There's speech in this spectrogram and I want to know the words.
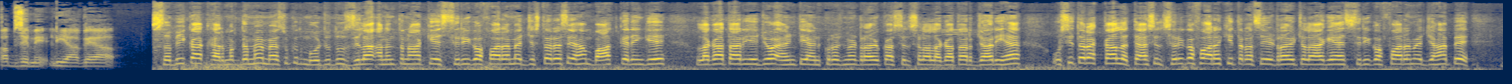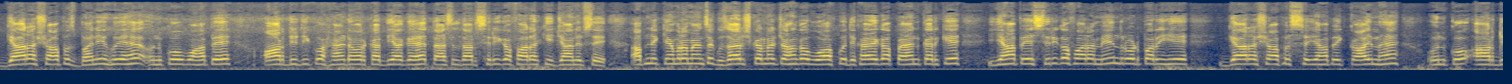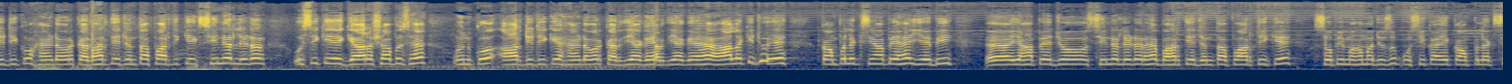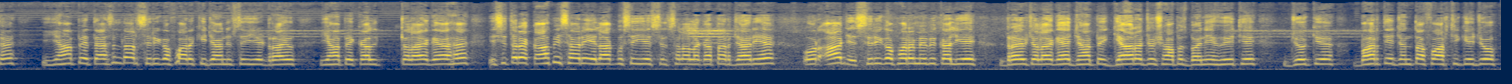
قبضے میں لیا گیا۔ سبھی کا خیر مقدم ہے۔ میں سکت موجود ہوں۔ ضلع اننت ناگ کے سری گفارہ میں۔ جس طرح سے ہم بات کریں گے، لگاتار یہ جو اینٹی انکروچمنٹ ڈرائیو کا سلسلہ لگاتار جاری ہے، اسی طرح کل تحصیل سری گفارہ کی طرف سے یہ ڈرائیو چلایا گیا ہے۔ سری گفارہ میں جہاں پہ گیارہ شاپس بنے ہوئے ہیں، ان کو وہاں پہ آر ڈی ڈی کو ہینڈ اوور کر دیا گیا ہے تحصیلدار سری گفارہ کی جانب سے۔ اپنے کیمرہ مین سے گزارش کرنا چاہوں گا، وہ آپ کو دکھائے گا پین کر کے۔ یہاں پہ سری گفارہ مین روڈ پر یہ گیارہ شاپس یہاں پہ قائم ہیں۔ ان کو آر ڈی ڈی کو ہینڈ اوور کر۔ بھارتیہ جنتا پارٹی کے ایک سینئر لیڈر اسی کے یہ گیارہ شاپس ہے۔ ان کو آر ڈی ڈی کے ہینڈ اوور کر دیا گیا، کر دیا گیا ہے۔ حالانکہ جو یہ کمپلیکس یہاں پہ ہے۔ یہ بھی یہاں پہ جو سینئر لیڈر ہے بھارتیہ جنتا پارٹی کے سوپی محمد یوسف، اسی کا ایک کمپلیکس ہے۔ یہاں پہ تحصیلدار سری غفار کی جانب سے یہ ڈرائیو یہاں پہ کل چلایا گیا ہے۔ اسی طرح کافی سارے علاقوں سے یہ سلسلہ لگاتار جاری ہے اور آج سری غفار میں بھی کل یہ ڈرائیو چلایا گیا ہے، جہاں پہ گیارہ جو شاپس بنے ہوئے تھے، جو کہ بھارتیہ جنتا پارٹی کے جو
